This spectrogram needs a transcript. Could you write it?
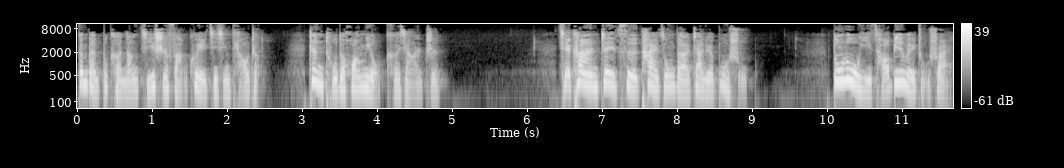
根本不可能及时反馈进行调整，阵图的荒谬可想而知。且看这次太宗的战略部署：东路以曹彬为主帅，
